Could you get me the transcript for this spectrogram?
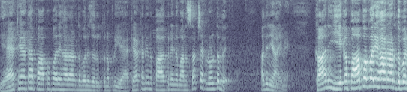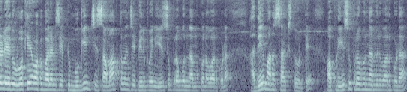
ఏటేటా పాప పరిహారార్థ బలి జరుగుతున్నప్పుడు ఏటేటా నేను పాపిలేని మనస్సాక్షి అక్కడ ఉంటుంది. అది న్యాయమే. కానీ ఇక పాప పరిహారార్థ బలి లేదు. ఒకే ఒక బలి అని చెప్పి ముగించి సమాప్తం అని చెప్పి వెళ్ళిపోయిన యేసు ప్రభుని నమ్ముకున్న వారు కూడా అదే మనస్సాక్షితో ఉంటే అప్పుడు యేసు ప్రభుని నమ్మిన వారు కూడా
